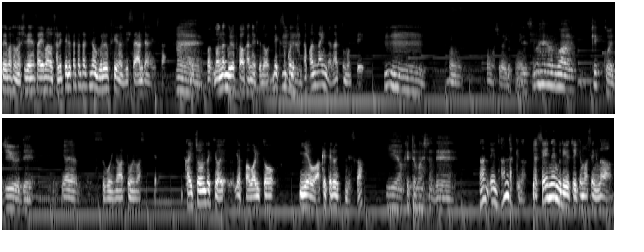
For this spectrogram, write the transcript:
例えばその自然栽培をされてる方たちのグループっていうのは実際あるじゃないですか。はどどんなグループかわかんないですけど、で、そこで固まんないんだなと思って、い。うん。うん、面白いですね。でその辺は結構自由で。いやいや、すごいなと思います。会長の時はやっぱ割と家を開けてるんですか？家開けてましたね。なんえ、なんだっけな？いや、青年部で言うといけませんが、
